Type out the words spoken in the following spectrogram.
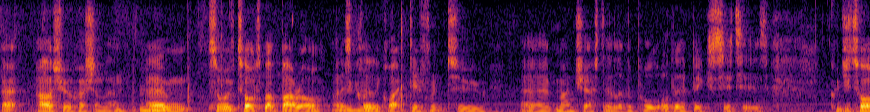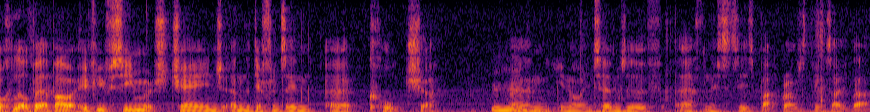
Uh, I'll ask you a question then. Mhm. Um, so we've talked about Barrow, and it's Mhm. clearly quite different to uh, Manchester, Liverpool, other big cities. Could you talk a little bit about if you've seen much change and the difference in uh, culture, Mm-hmm. and you know, in terms of ethnicities, backgrounds, things like that?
